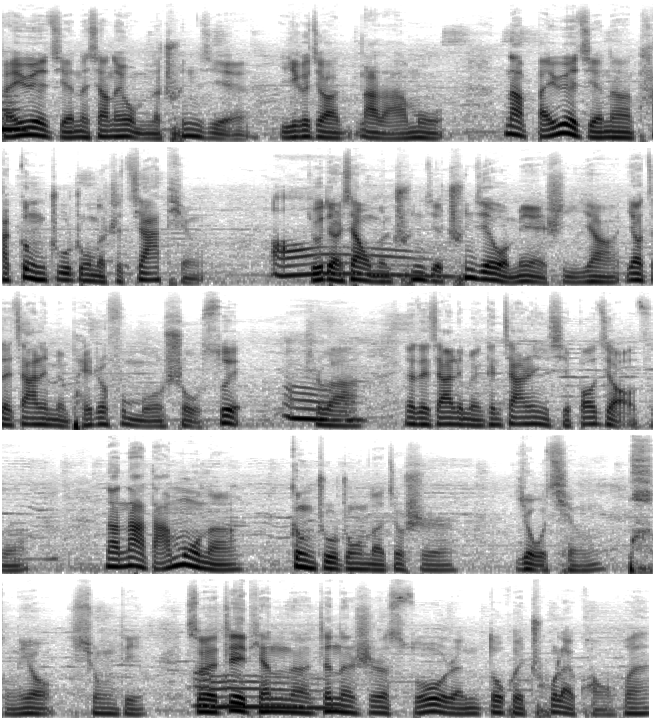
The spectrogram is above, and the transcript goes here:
白月节呢相当于我们的春节；一个叫那达慕。那白月节呢，它更注重的是家庭。有点像我们春节，春节我们也是一样，要在家里面陪着父母守岁，是吧？要在家里面跟家人一起包饺子。那那达慕呢，更注重的就是友情、朋友、兄弟。所以这天呢，真的是所有人都会出来狂欢。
